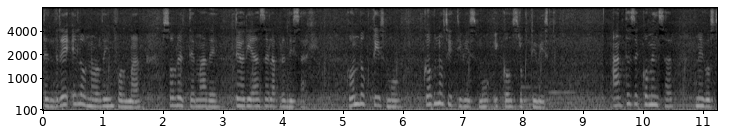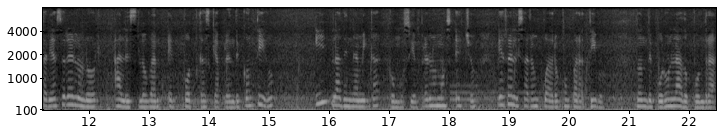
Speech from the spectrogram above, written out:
tendré el honor de informar sobre el tema de teorías del aprendizaje conductismo, cognitivismo y constructivismo. Antes de comenzar, me gustaría hacer el honor al eslogan El podcast que aprende contigo y la dinámica, como siempre lo hemos hecho, es realizar un cuadro comparativo, donde por un lado pondrá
